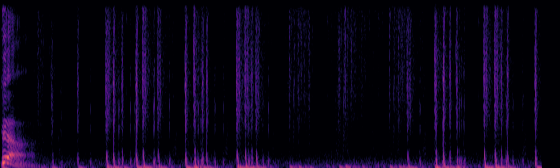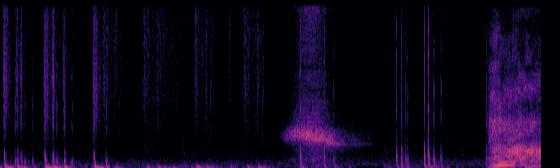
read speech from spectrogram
Go. Yeah.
